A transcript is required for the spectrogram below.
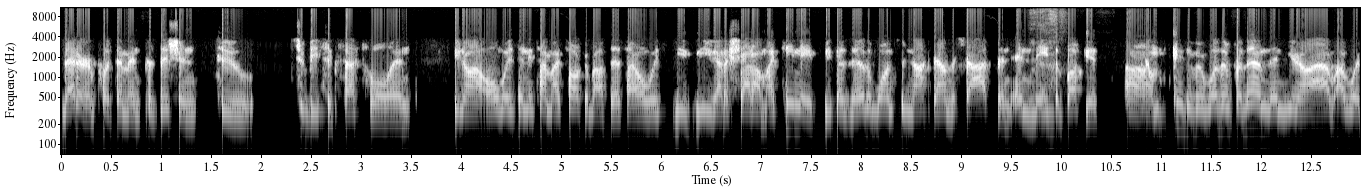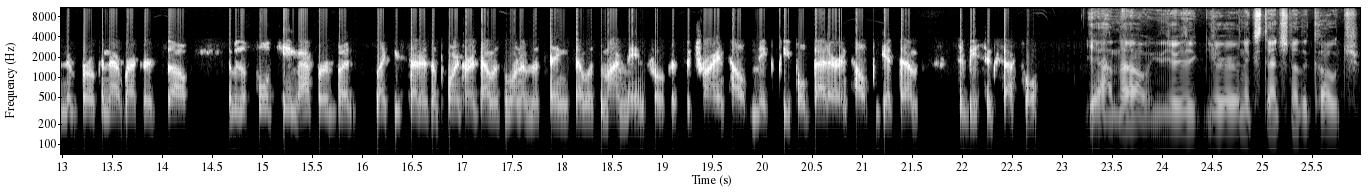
better and put them in positions to to be successful. And you know, I always, anytime I talk about this, I always, you, you got to shout out my teammates because they're the ones who knocked down the shots and, and made the buckets. Because um, if it wasn't for them, then, you know, I, I wouldn't have broken that record. So it was a full team effort. But like you said, as a point guard, that was one of the things that was my main focus to try and help make people better and help get them to be successful. Yeah, no, you're, you're an extension of the coach.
